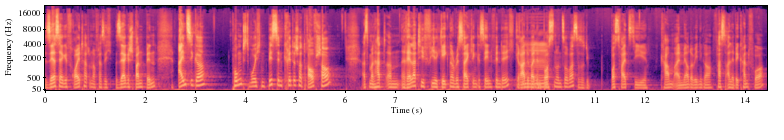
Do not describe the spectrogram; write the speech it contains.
sehr, sehr gefreut hat und auf das ich sehr gespannt bin. Einziger Punkt, wo ich ein bisschen kritischer drauf schaue, also man hat ähm, relativ viel Gegner-Recycling gesehen, finde ich, gerade mhm. bei den mhm. Bossen und sowas. Also die Bossfights, die kamen einem mehr oder weniger fast alle bekannt vor.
